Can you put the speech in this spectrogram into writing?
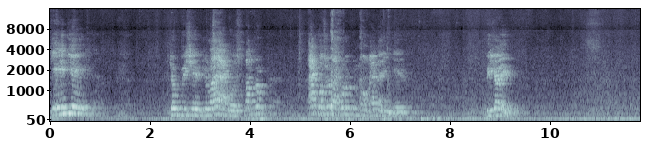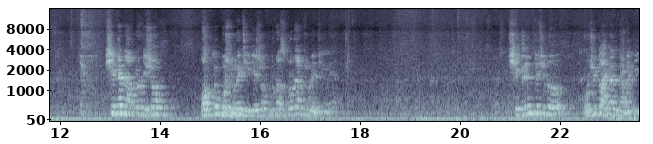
যে এই যে চব্বিশে জুলাই, আগস্ট। মাত্র এক বছর এখনও পূর্ণ হয় নাই এর বিজয়ে। সেখানে আমরা যেসব বক্তব্য শুনেছি, যেসব স্লোগান শুনেছি সেগুলো তো ছিল ঘোষিত আকাঙ্ক্ষা নাকি?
